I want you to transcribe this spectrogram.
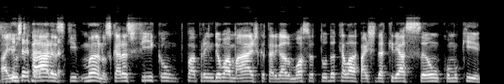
Aí os caras que, mano, os caras ficam pra aprender uma mágica, tá ligado? Mostra toda aquela parte da criação, como que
